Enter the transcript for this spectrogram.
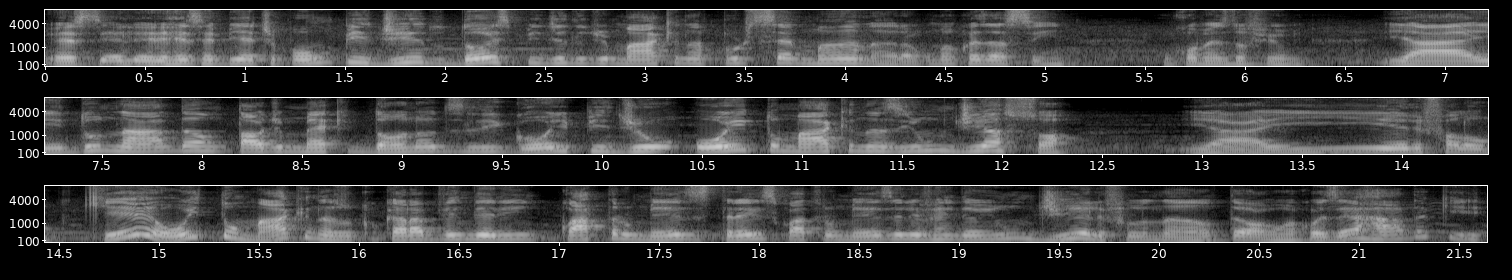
esse, ele recebia tipo um pedido, dois pedidos de máquina por semana, era alguma coisa assim, no começo do filme. E aí, do nada, um tal de McDonald's ligou e pediu oito máquinas em um dia só. E aí ele falou: O quê? Oito máquinas? O que o cara venderia em quatro meses, três, quatro meses, ele vendeu em um dia. Ele falou: Não, tem alguma coisa errada aqui.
